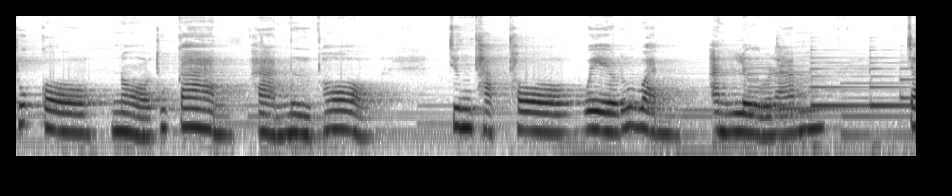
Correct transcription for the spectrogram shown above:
ทุกกอหน่อทุกก้านผ่านมือพ่อ จึงถักทอเวรุวันอันเลอล้ำใจ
